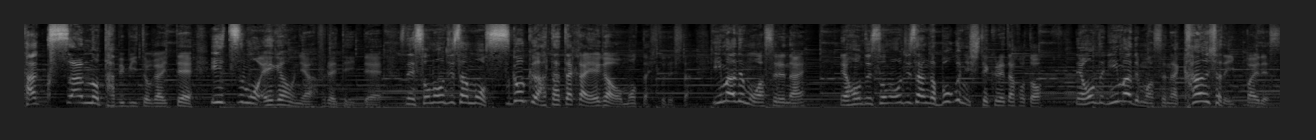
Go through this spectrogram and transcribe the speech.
たくさんの旅人がいていつも笑顔にあふれていてでそのおじさんもすごく温かい笑顔を持った人でした。今でも忘れない。い本当にそのおじさんが僕にしてくれたこと。で本当に今でも忘れない。感謝でいっぱいです。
